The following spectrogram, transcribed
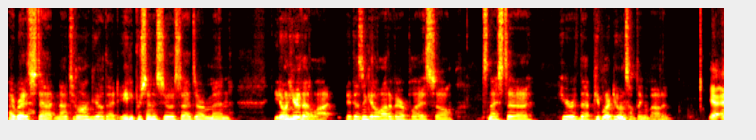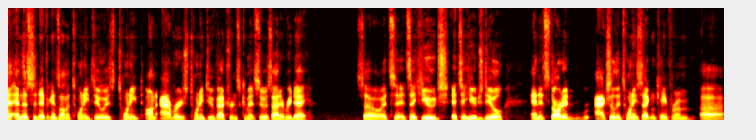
I read a stat not too long ago that 80% of suicides are men. You don't hear that a lot. It doesn't get a lot of airplay. So it's nice to hear that people are doing something about it. Yeah. And, and the significance on the 22 is 20 on average, 22 veterans commit suicide every day. So it's, it's a huge, it's a huge deal. And it started actually the 22nd came from uh,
